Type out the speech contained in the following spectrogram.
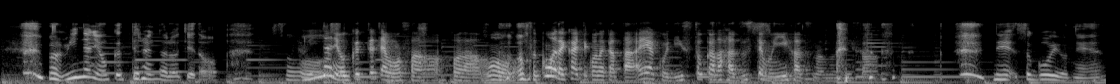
まあみんなに送ってるんだろうけど。そう。みんなに送っててもさほらもう そこまで帰ってこなかったらあやこリストから外してもいいはずなのにさ。ねすごいよね。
